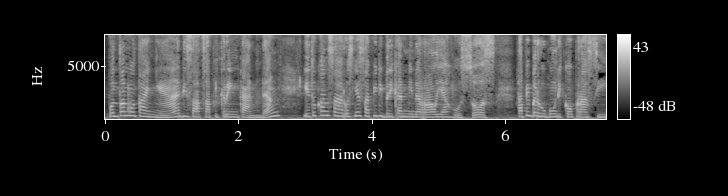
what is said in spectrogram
Punten mau tanya, di saat sapi kering kandang, itu kan seharusnya sapi diberikan mineral yang khusus. Tapi berhubung di koperasi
